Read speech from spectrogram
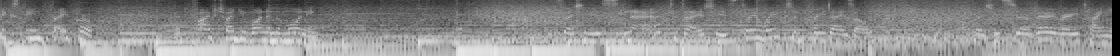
16th of April at 5.21 in the morning. So she is now, today, she's three weeks and three days old. So she's still very, very tiny.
